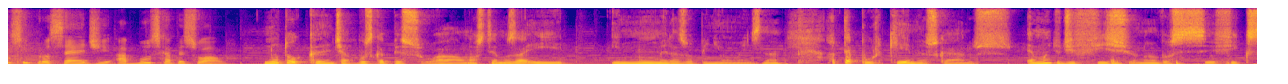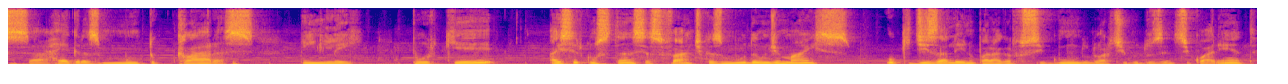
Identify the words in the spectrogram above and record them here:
Como se procede a busca pessoal? No tocante à busca pessoal, nós temos aí inúmeras opiniões, né? Até porque, meus caros, é muito difícil não, você fixar regras muito claras em lei, porque as circunstâncias fáticas mudam demais. O que diz a lei no parágrafo 2 do artigo 240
